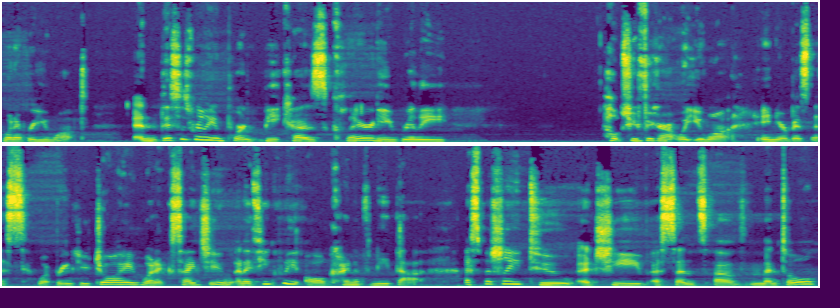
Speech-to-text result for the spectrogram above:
whenever you want. And this is really important because clarity really helps you figure out what you want in your business, what brings you joy, what excites you. And I think we all kind of need that, especially to achieve a sense of mental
